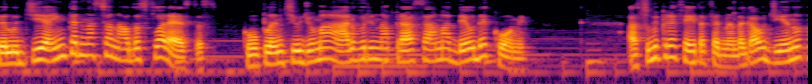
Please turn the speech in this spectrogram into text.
pelo Dia Internacional das Florestas, com o plantio de uma árvore na Praça Amadeu Decome. A subprefeita Fernanda Galdino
